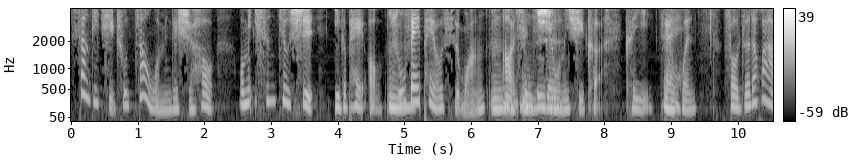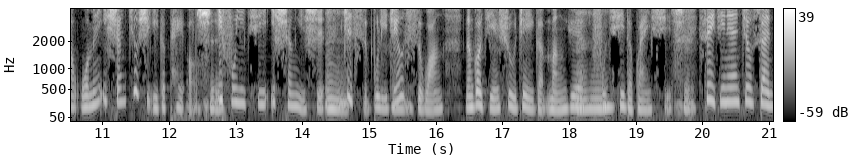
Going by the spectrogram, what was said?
上帝起初造我们的时候，我们一生就是一个配偶，嗯、除非配偶死亡，嗯、啊，圣经给我们许可是可以再婚，否则的话，我们一生就是一个配偶，是一夫一妻，一生一世，嗯、至死不离。只有死亡能够结束这个盟约、嗯、夫妻的关系。是，所以今天就算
